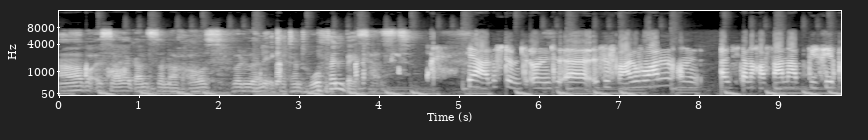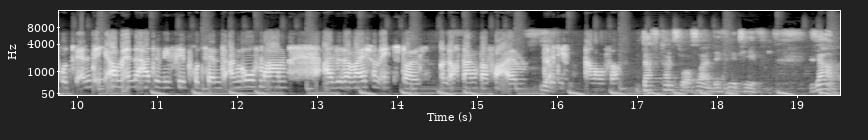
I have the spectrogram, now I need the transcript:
Aber es sah ja ganz danach aus, weil du ja eine eklatant hohe Fanbase hast. Ja, das stimmt. Und äh, es ist wahr geworden. Und als ich dann noch erfahren habe, wie viel Prozent ich am Ende hatte, wie viel Prozent angerufen haben, also da war ich schon echt stolz und auch dankbar vor allem Ja. für die Anrufe. Das kannst du auch sein, definitiv. Ja,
